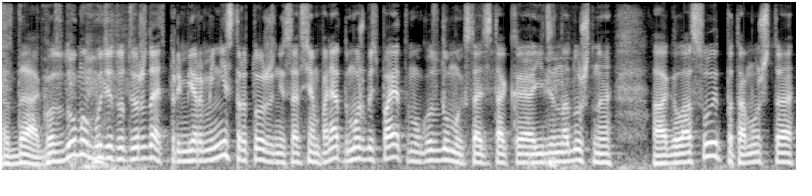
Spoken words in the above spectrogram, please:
Да, Госдума будет утверждать премьер-министра, тоже не совсем понятно. Может быть, поэтому Госдума, кстати, так э, единодушно э, голосует, потому что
